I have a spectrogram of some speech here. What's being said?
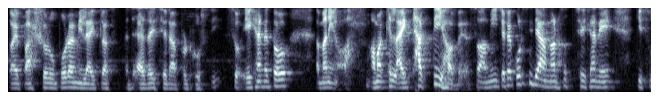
প্রায় ৫০০ র উপরে আমি live class as I said upload করছি। সো এখানে তো মানে আমাকে লাইট থাকতেই হবে। সো আমি যেটা করছি যে আমার হচ্ছে এখানে কিছু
